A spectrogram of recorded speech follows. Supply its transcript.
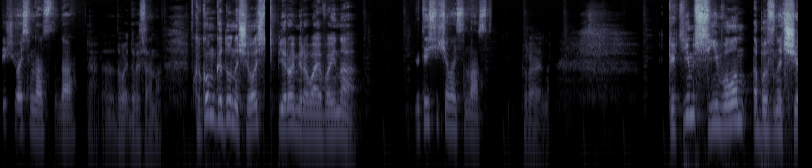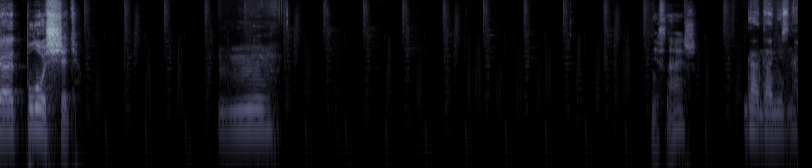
2018, да. Да, да, да, давай, давай заново. В каком году началась Первая мировая война? 2018. Правильно. Каким символом обозначают площадь? Не знаешь? Да, да, не знаю.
